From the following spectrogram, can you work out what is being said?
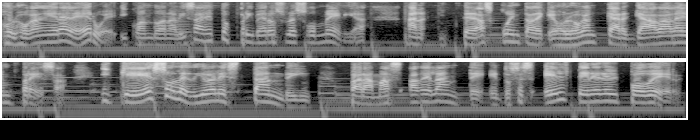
Hulk Hogan era el héroe. Y cuando analizas estos primeros WrestleMania, te das cuenta de que Hulk Hogan cargaba a la empresa y que eso le dio el standing para más adelante. Entonces, él tener el poder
